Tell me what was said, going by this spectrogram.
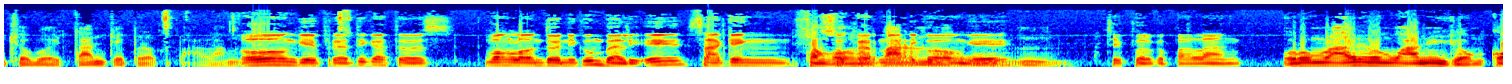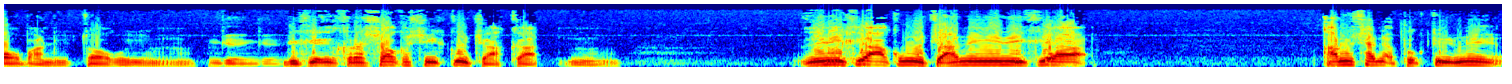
Jawa Wetan jebol kepalang. Oh, nggih berarti kados wong London niku mbalike saking Soekarno niku nggih. Hmm. Cebol kepalang. Urung lahir urung wani jangka pandita kuwi. Nggih, nggih. Diki kersa kesiku jagat. Hmm. Ini iki aku ngujane ini iki ya. kan saya bukti ini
